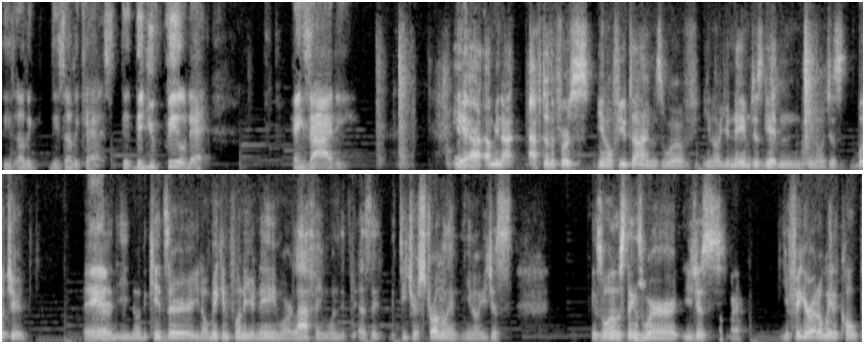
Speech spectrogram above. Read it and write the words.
these other these other cats? Did, did you feel that anxiety? Yeah, I mean, I, after the first you know few times of you know your name just getting you know just butchered, and yeah. you know the kids are you know making fun of your name or laughing when the, as the, the teacher is struggling. You know, you just it's one of those things mm-hmm. where you just okay. you figure out a way to cope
